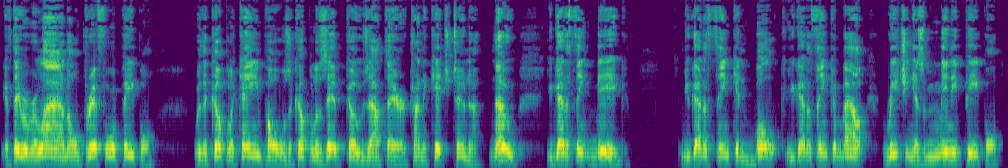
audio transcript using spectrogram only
if they were relying on three or four people with a couple of cane poles, a couple of Zebcos out there trying to catch tuna? No, you got to think big. You got to think in bulk. You got to think about reaching as many people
